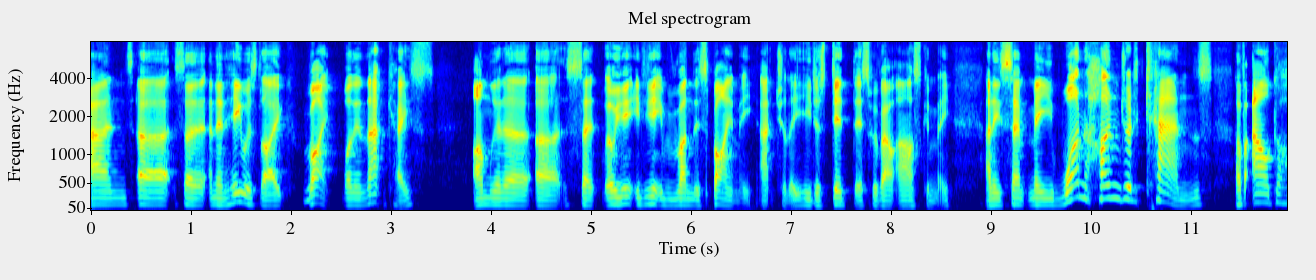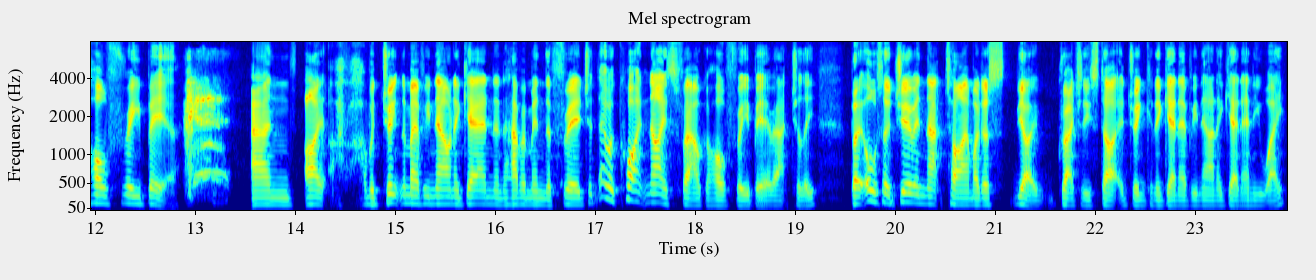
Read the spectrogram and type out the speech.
And uh, so, and then he was like, right, well, in that case, I'm gonna uh, send. Well, he didn't even run this by me. Actually, he just did this without asking me, and he sent me 100 cans of alcohol-free beer. and I, I would drink them every now and again and have them in the fridge, and they were quite nice for alcohol-free beer, actually. But also during that time, I just you know gradually started drinking again every now and again. Anyway,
